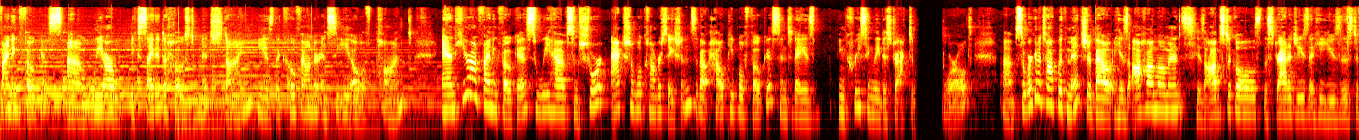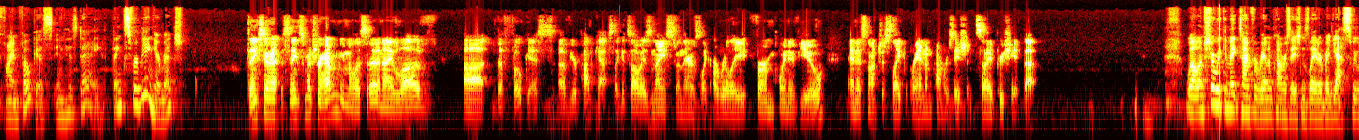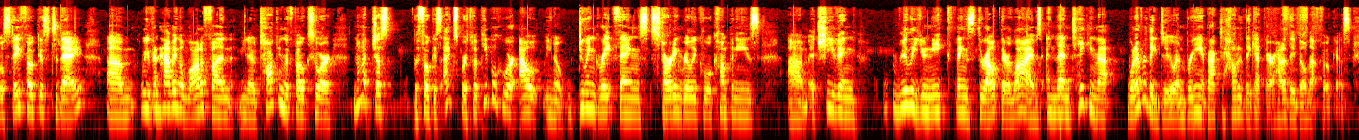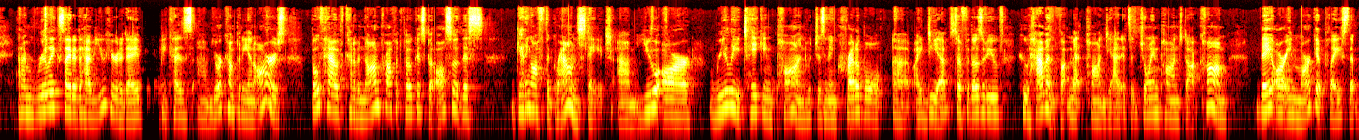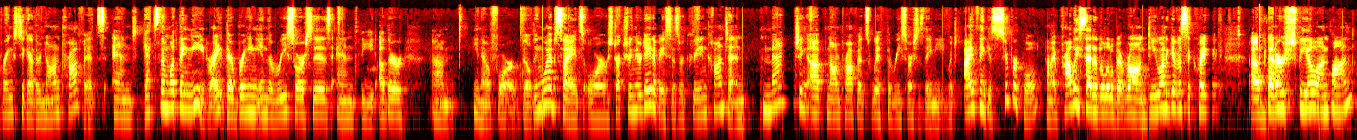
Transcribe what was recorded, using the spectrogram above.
Finding Focus. Um, we are excited to host Mitch Stein. He is the co founder and CEO of Pond. And here on Finding Focus, we have some short, actionable conversations about how people focus in today's increasingly distracted world. Um, so, we're going to talk with Mitch about his aha moments, his obstacles, the strategies that he uses to find focus in his day. Thanks for being here, Mitch. Thanks so, thanks so much for having me, Melissa. And I love uh, the focus of your podcast. Like, it's always nice when there's like a really firm point of view and it's not just like random conversation. So I appreciate that. Well, I'm sure we can make time for random conversations later, but yes, we will stay focused today. Um, we've been having a lot of fun, you know, talking with folks who are not just the focus experts, but people who are out, you know, doing great things, starting really cool companies, um, achieving really unique things throughout their lives and then taking that whatever they do and bringing it back to how did they get there? How did they build that focus? And i'm really excited to have you here today because um, your company and ours both have kind of a nonprofit focus but also this getting off the ground stage. Um, you are really taking pond which is an incredible uh, idea. So for those of you who haven't thought, met pond yet it's at joinpond.com they are a marketplace that brings together nonprofits and gets them what they need, right? They're bringing in the resources and the other, um, you know, for building websites or structuring their databases or creating content and matching up nonprofits with the resources they need, which I think is super cool. And I probably said it a little bit wrong. Do you want to give us a quick, uh, better spiel on Pond?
